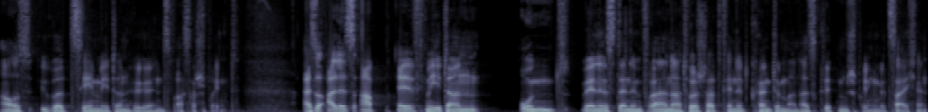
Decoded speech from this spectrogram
aus über 10 Metern Höhe ins Wasser springt. Also alles ab 11 Metern und wenn es denn in freier Natur stattfindet, könnte man als Klippenspringen bezeichnen.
